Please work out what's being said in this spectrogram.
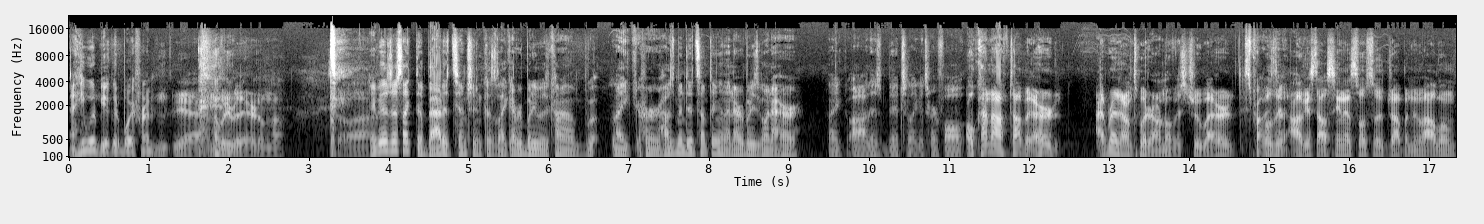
and he would be a good boyfriend. Yeah, nobody really heard him though. So uh, Maybe it was just like the bad attention because like everybody was kind of like her husband did something and then everybody's going at her like, oh, this bitch, like it's her fault. oh, kind of off topic. I heard. I read it on Twitter. I don't know if it's true, but I heard It's probably supposedly not. August Alsina is supposed to drop a new album,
